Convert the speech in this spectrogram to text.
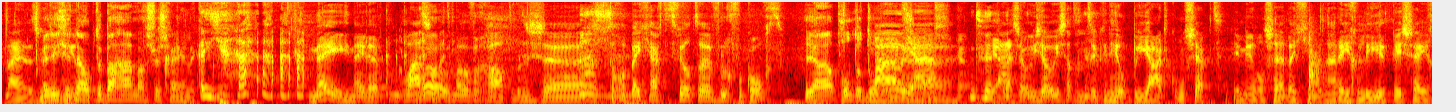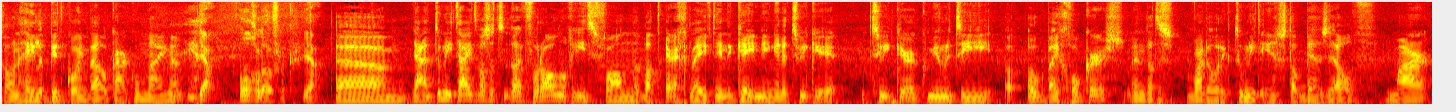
Nou ja, dat is en die zit nou op de Bahamas waarschijnlijk. Ja. Nee, nee, daar heb ik het laatst oh. met hem over gehad. Dat is uh, toch een beetje, hij heeft het veel te vroeg verkocht. Ja, op 100 dollar. Maar, oh, ja. Uh, ja, sowieso is dat natuurlijk een heel bejaard concept inmiddels. Hè? Dat je met een reguliere PC gewoon hele bitcoin bij elkaar kon mijnen. Ja, ja ongelooflijk. Ja. Um, ja, en toen die tijd was het vooral nog iets van wat erg leeft in de gaming en de tweaker, tweaker community. Ook bij gokkers. En dat is waardoor ik toen niet ingestapt ben zelf. Maar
